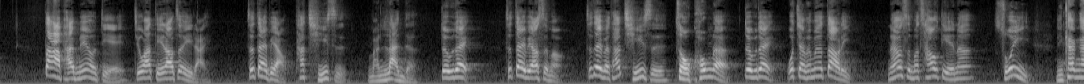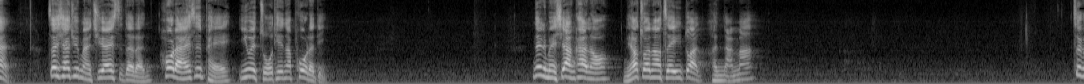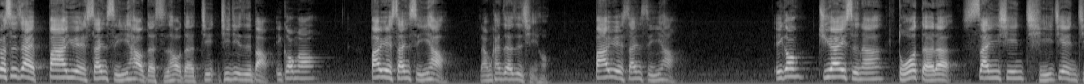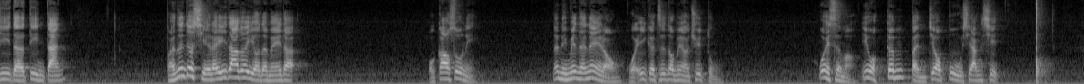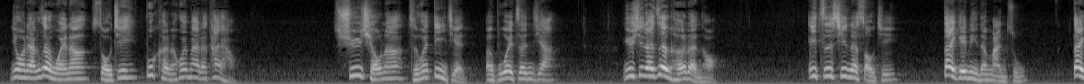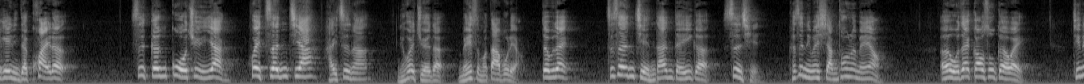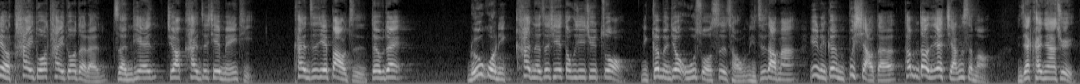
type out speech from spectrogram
大盘没有跌，结果它跌到这里来，这代表它其实蛮烂的，对不对？这代表什么？这代表它其实走空了，对不对？我讲的没有道理，哪有什么超跌呢？所以你看看，再下去买 GS 的人，后来还是赔，因为昨天它破了底。那你们想想看哦，你要赚到这一段很难吗？这个是在八月三十一号的时候的经经济日报，一共哦，八月三十一号，来我们看这个日期哈，八月三十一号，一共 GIS 呢夺得了三星旗舰机的订单，反正就写了一大堆有的没的。我告诉你，那里面的内容我一个字都没有去读，为什么？因为我根本就不相信。因为我娘认为呢，手机不可能会卖得太好，需求呢只会递减而不会增加。因为现在任何人哦，一只新的手机带给你的满足，带给你的快乐，是跟过去一样会增加，还是呢你会觉得没什么大不了，对不对？这是很简单的一个事情。可是你们想通了没有？而我在告诉各位。今天有太多太多的人，整天就要看这些媒体，看这些报纸，对不对？如果你看着这些东西去做，你根本就无所适从，你知道吗？因为你根本不晓得他们到底在讲什么。你再看下去，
